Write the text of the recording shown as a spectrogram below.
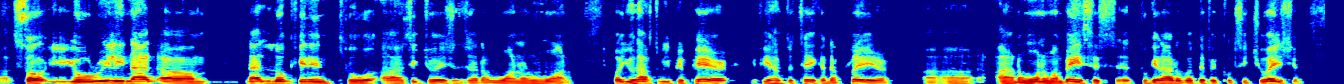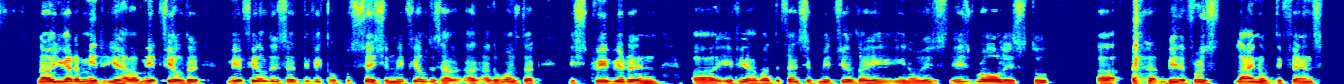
Uh, so you're really not um, not looking into uh, situations that are one-on-one, but you have to be prepared if you have to take on a player uh, uh on a one-on-one basis uh, to get out of a difficult situation. Now you got a mid, you have a midfielder. Midfield is a difficult position. Midfielders have, are, are the ones that distribute, and if you have a defensive midfielder, he, you know, his his role is to be the first line of defense.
